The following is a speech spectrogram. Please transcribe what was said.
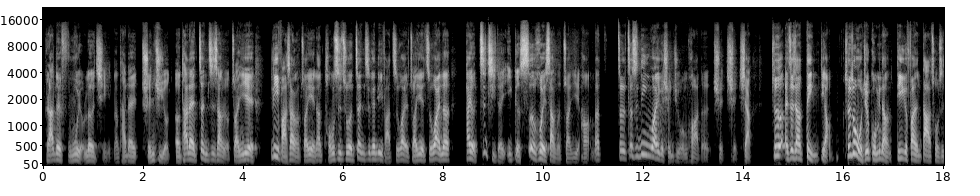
可他对服务有热情，那他在选举有呃，他在政治上有专业，立法上有专业。那同时除了政治跟立法之外的专业之外呢，他有自己的一个社会上的专业。好，那这这是另外一个选举文化的选选项。所以说，哎，这叫定调。所以说，我觉得国民党第一个犯的大错是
